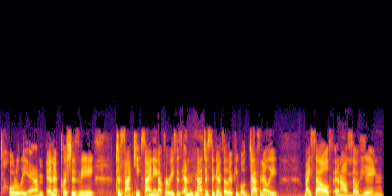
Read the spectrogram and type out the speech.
totally am. And it pushes me to si- keep signing up for races and not just against other people, definitely myself and mm-hmm. also hitting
